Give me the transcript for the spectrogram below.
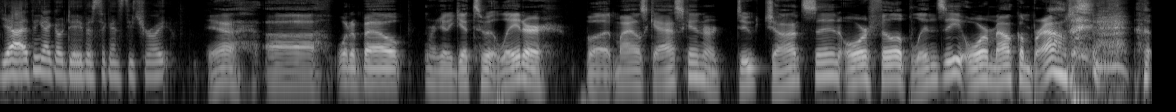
yeah, I think I go Davis against Detroit. Yeah. Uh, what about we're gonna get to it later, but Myles Gaskin or Duke Johnson or Philip Lindsay or Malcolm Brown,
